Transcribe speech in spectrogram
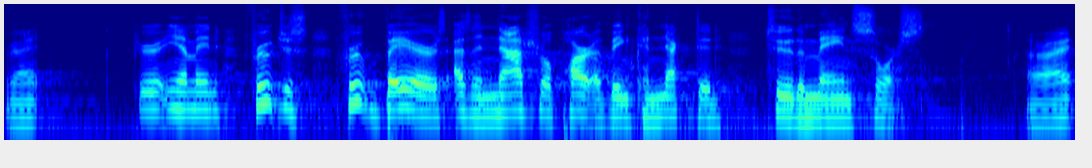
right? If you're, you know, I mean, fruit just fruit bears as a natural part of being connected to the main source. All right.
